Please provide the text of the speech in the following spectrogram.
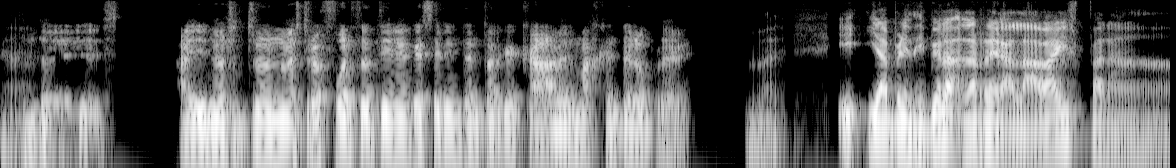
Ah, Entonces, ahí nosotros, nuestro esfuerzo tiene que ser intentar que cada vez más gente lo pruebe. Vale. Y, y al principio la, la regalabais para...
